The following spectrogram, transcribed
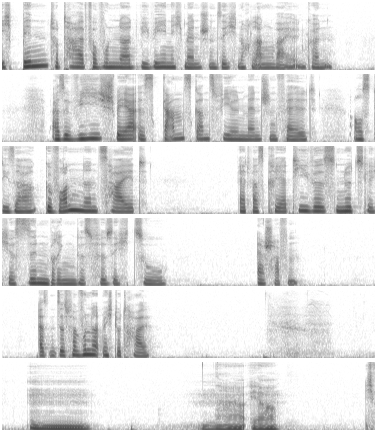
ich bin total verwundert, wie wenig Menschen sich noch langweilen können. Also wie schwer es ganz, ganz vielen Menschen fällt, aus dieser gewonnenen Zeit etwas Kreatives, Nützliches, Sinnbringendes für sich zu erschaffen. Also das verwundert mich total. Mm, na ja, ich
